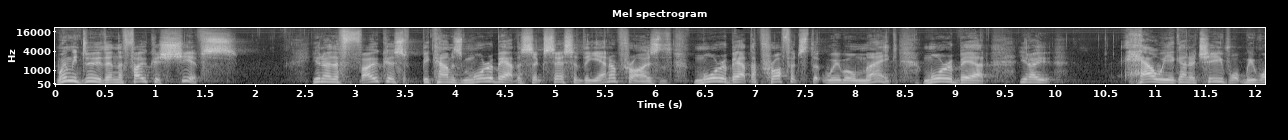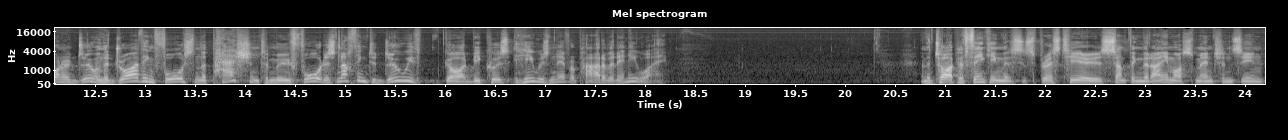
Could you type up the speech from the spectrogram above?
When we do, then the focus shifts. You know, the focus becomes more about the success of the enterprise, more about the profits that we will make, more about, you know, how we are going to achieve what we want to do. And the driving force and the passion to move forward has nothing to do with God because He was never part of it anyway. And the type of thinking that's expressed here is something that Amos mentions in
